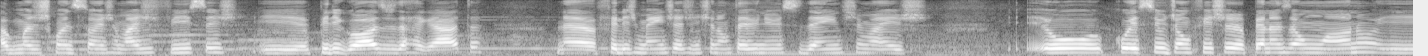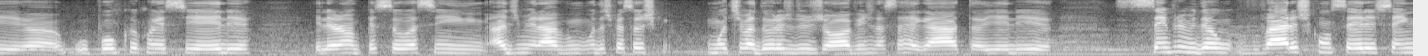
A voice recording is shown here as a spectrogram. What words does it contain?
algumas das condições mais difíceis e perigosas da regata. Né? Felizmente a gente não teve nenhum incidente, mas eu conheci o John Fisher apenas há um ano e uh, o pouco que eu conheci ele, ele era uma pessoa assim admirável, uma das pessoas motivadoras dos jovens nessa regata e ele sempre me deu vários conselhos sem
